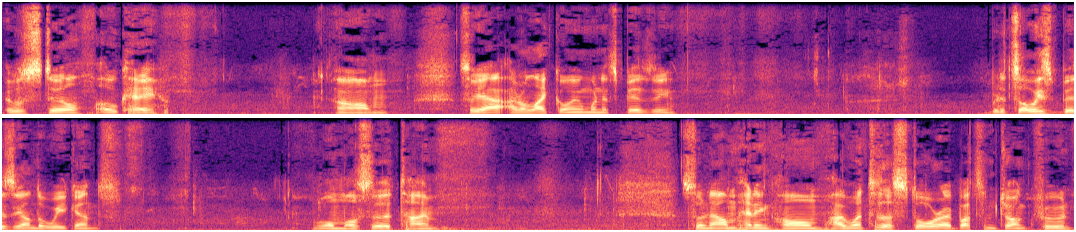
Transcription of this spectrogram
it was still okay um, so yeah, I don't like going when it's busy. But it's always busy on the weekends. Well, most of the time. So now I'm heading home. I went to the store, I bought some junk food.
